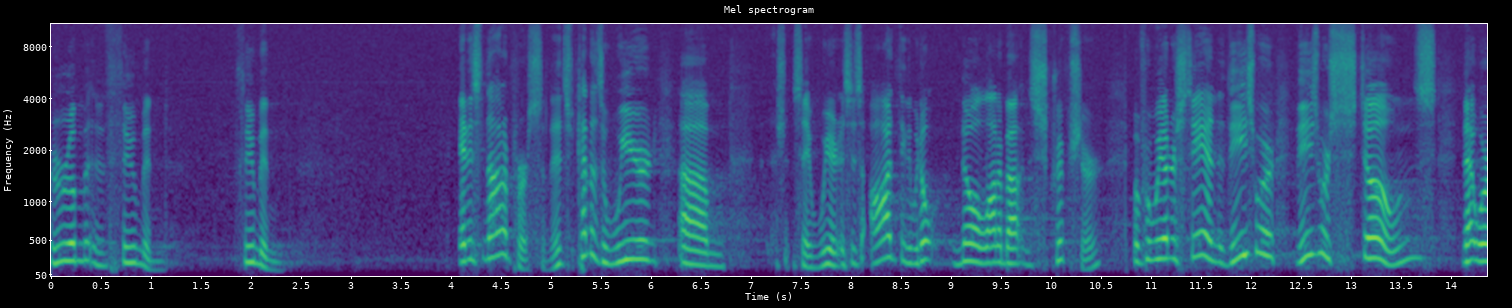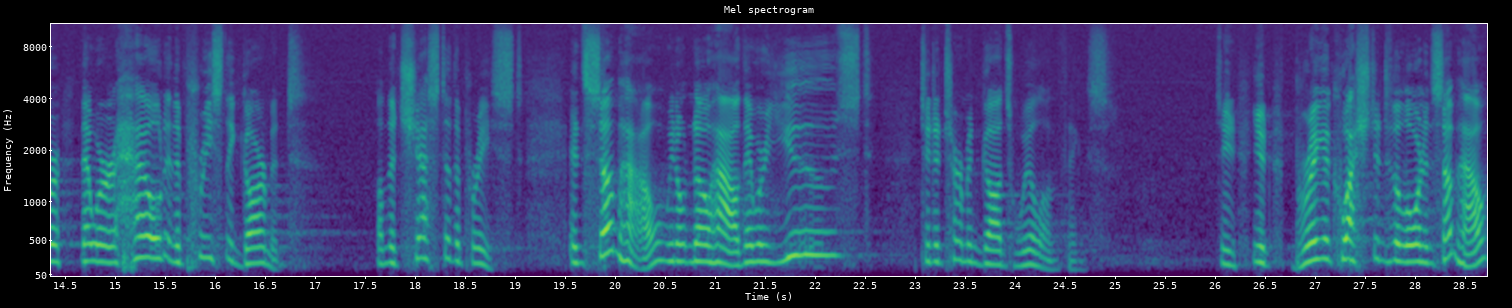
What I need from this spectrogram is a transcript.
Urim and Thummim. Thummim. And it's not a person. It's kind of this weird, um, I shouldn't say weird, it's this odd thing that we don't know a lot about in Scripture. But from we understand that these were, these were stones that were, that were held in the priestly garment on the chest of the priest. And somehow, we don't know how, they were used to determine God's will on things. So you'd, bring a question to the Lord, and somehow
